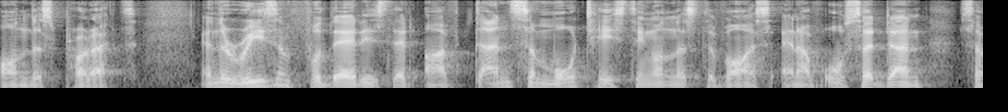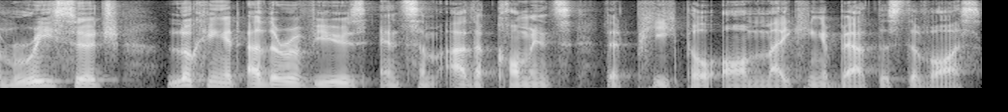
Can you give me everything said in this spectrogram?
on this product. And the reason for that is that I've done some more testing on this device and I've also done some research looking at other reviews and some other comments that people are making about this device.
